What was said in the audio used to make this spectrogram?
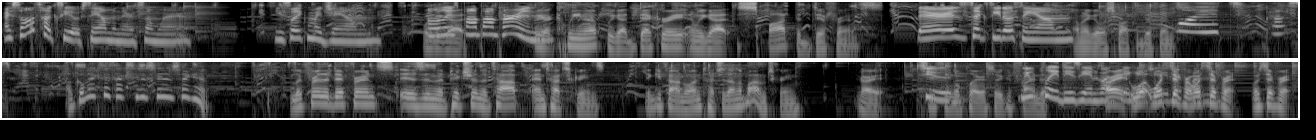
I saw a Tuxedo Sam in there somewhere. He's like my jam. Oh, we there's got? Pom Pom Purin. We got clean up, we got decorate, and we got spot the difference. There's Tuxedo Sam. I'm gonna go with spot the difference. What? Pass. I'll go back to Tuxedo Sam in a second. Look for the difference is in the picture in the top and touch screens. I think you found one, touch it on the bottom screen. All right. Dude, single player so we can We find it. played these games on All right, what, what's They're different? What's different? What's different?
